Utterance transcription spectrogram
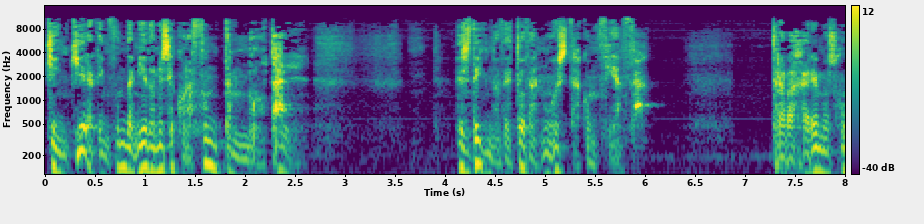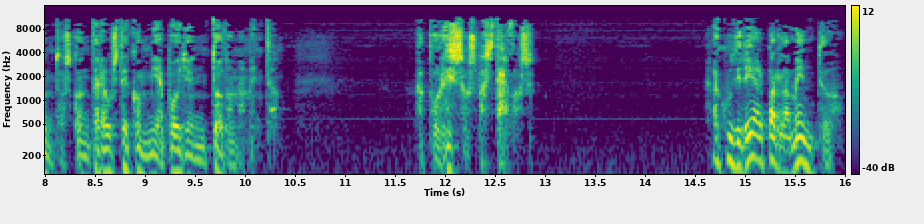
Quien quiera que infunda miedo en ese corazón tan brutal es digno de toda nuestra confianza. Trabajaremos juntos. Contará usted con mi apoyo en todo momento. A por esos bastardos. Acudiré al Parlamento.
